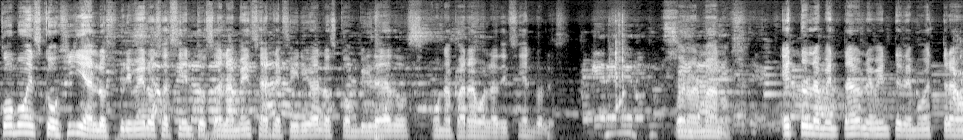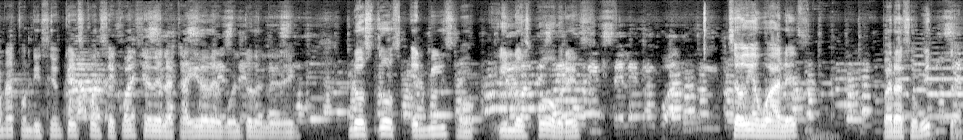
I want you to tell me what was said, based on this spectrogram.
cómo escogían los primeros asientos a la mesa, refirió a los convidados una parábola diciéndoles, bueno hermanos, esto lamentablemente demuestra una condición que es consecuencia de la caída del vuelto del Edén. Los dos, el mismo y los pobres, son iguales para su vista.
